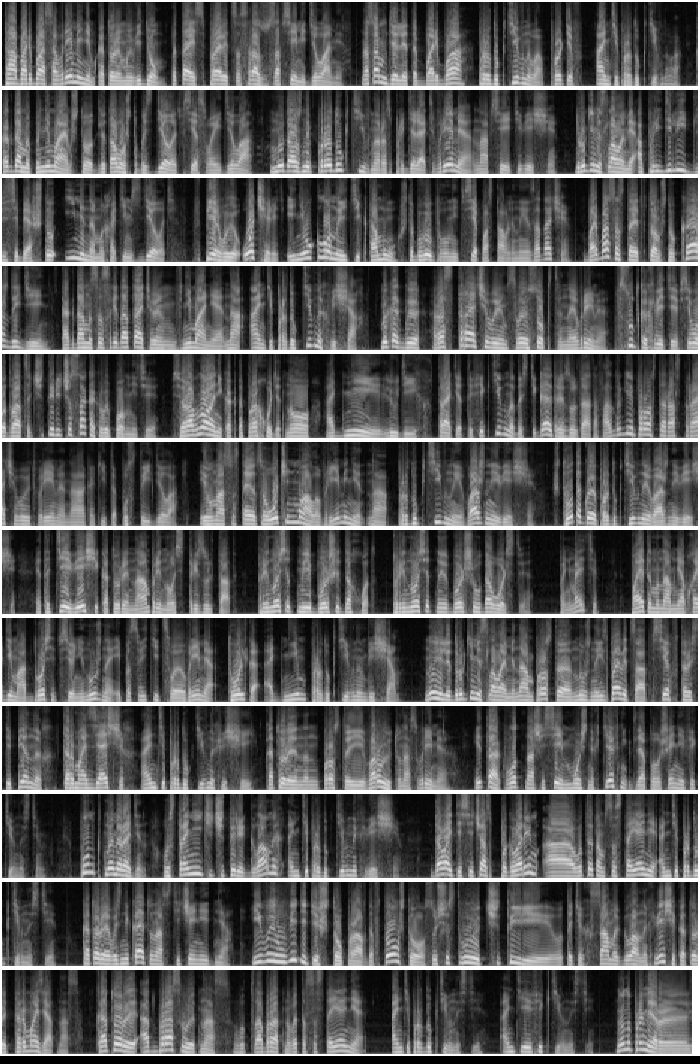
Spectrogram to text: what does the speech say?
Та борьба со временем, которую мы ведем, пытаясь справиться сразу со всеми делами, на самом деле это борьба продуктивного против антипродуктивного. Когда мы понимаем, что для того, чтобы сделать все свои дела, мы должны продуктивно распределять время на все эти вещи. Другими словами, определить для себя, что именно мы хотим сделать. В первую очередь и неуклонно идти к тому, чтобы выполнить все поставленные задачи, борьба состоит в том, что каждый день, когда мы сосредотачиваем внимание на антипродуктивных вещах, мы как бы растрачиваем свое собственное время. В сутках ведь всего 24 часа, как вы помните. Все равно они как-то проходят, но одни люди их тратят эффективно, достигают результатов, а другие просто растрачивают время на какие-то пустые дела. И у нас остается очень мало времени на продуктивные, важные вещи. Что такое продуктивные важные вещи? Это те вещи, которые нам приносят результат, приносят наибольший доход, приносят наибольшее удовольствие. Понимаете? Поэтому нам необходимо отбросить все ненужное и посвятить свое время только одним продуктивным вещам. Ну или другими словами, нам просто нужно избавиться от всех второстепенных, тормозящих, антипродуктивных вещей, которые просто и воруют у нас время. Итак, вот наши 7 мощных техник для повышения эффективности. Пункт номер один. Устраните 4 главных антипродуктивных вещи. Давайте сейчас поговорим о вот этом состоянии антипродуктивности, которое возникает у нас в течение дня. И вы увидите, что правда в том, что существует четыре вот этих самых главных вещи, которые тормозят нас, которые отбрасывают нас вот обратно в это состояние антипродуктивности, антиэффективности. Ну, например, э,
